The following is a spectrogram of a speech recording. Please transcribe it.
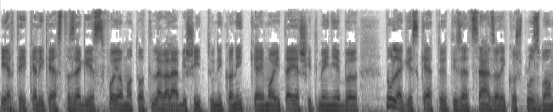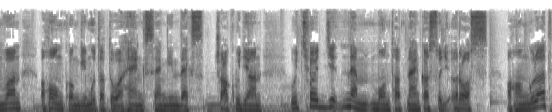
értékelik ezt az egész folyamatot, legalábbis így tűnik a Nikkei mai teljesítményéből. 0,2%-os pluszban van, a hongkongi mutató a Hang Seng Index csak ugyan, úgyhogy nem mondhatnánk azt, hogy rossz a hangulat,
